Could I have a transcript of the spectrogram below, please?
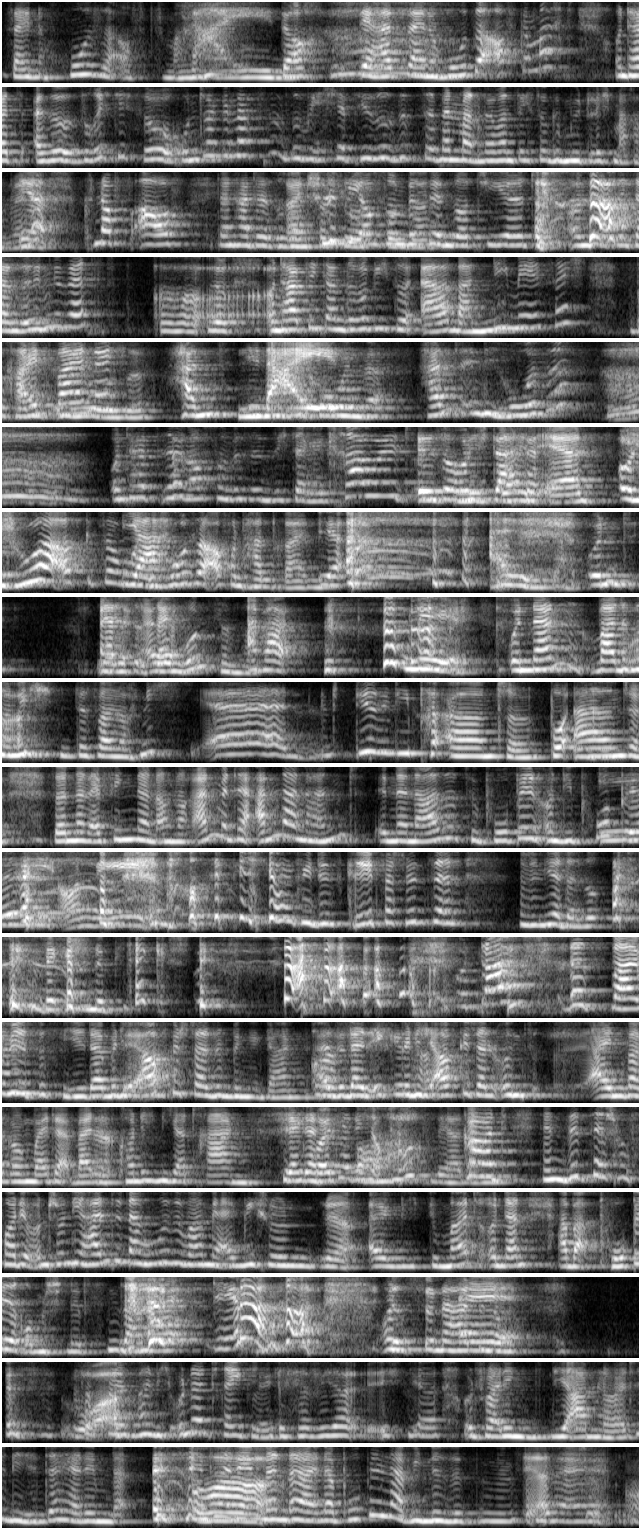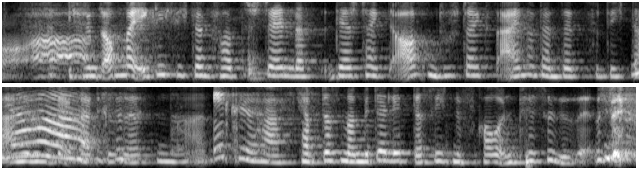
seine Hose aufzumachen. Nein. Doch, der hat seine Hose aufgemacht und hat also so richtig so runtergelassen, so wie ich jetzt hier so sitze, wenn man, wenn man sich so gemütlich machen will. Ja. Ne? Knopf auf, dann hat er so sein Reißverschluss Schlüppi auch so ein bisschen sortiert und hat sich dann so hingesetzt. So, und hat sich dann so wirklich so Al Bundy-mäßig, breitbeinig, Hose. Hand in die. Hose. Hand in die Hose. Und hat dann auch so ein bisschen sich da gekrault und Ist so. Und nicht ich dachte, dein Ernst. und- Schuhe ausgezogen Ja. und Hose auf und Hand rein. ja. Alter. Und Ja, das ist Also, sein Wohnzimmer. Aber nee. Und dann war das noch nicht, das war noch nicht äh, die, die Pointe, Pointe, sondern er fing dann auch noch an, mit der anderen Hand in der Nase zu popeln und die Popel oh nee. auch nicht irgendwie diskret verschwindet, sondern die hat er so Weggeschnipst. weggeschnipst. Und dann, das war mir zu viel. Da bin ich Ja. aufgestanden und bin gegangen. Oh, also das dann bin ich aufgestanden und einen Waggon weiter, weil das Ja. konnte ich nicht ertragen. Vielleicht das, wollte er dich auch oh loswerden. Gott, dann sitzt er schon vor dir und schon die Hand in der Hose war mir eigentlich schon Ja. eigentlich zu much. Und dann, aber Popel rumschnipsen, sag mal, geht's noch? Und, Das ist schon eine harte Nummer. Das Boah. war fand ich unerträglich. Ist ja widerlich. Ja, und vor allen Dingen die armen Leute, die hinterher dem da, Oh. hinter dem da in der Popellawine sitzen müssen. Ja, stimmt. Oh. Ich finde es auch mal eklig, sich dann vorzustellen, dass der steigt aus und du steigst ein und dann setzt du dich dahin, wo Ja, der gerade es ist gesessen hat. Ekelhaft. Ich habe das mal miterlebt, dass sich eine Frau in Pisse gesetzt hat.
